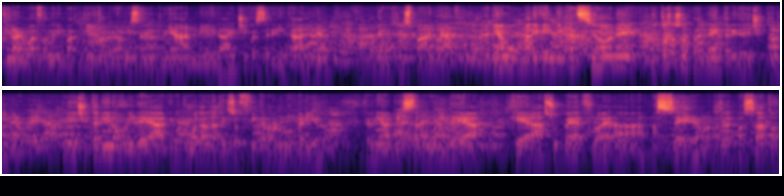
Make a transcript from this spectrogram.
fino alle nuove forme di partito che abbiamo visto negli ultimi anni, dai 5 Stelle in Italia a Podemos in Spagna, vediamo una rivendicazione piuttosto sorprendente dell'idea di cittadino. L'idea di cittadino è un'idea che in qualche modo è andata in soffitta per un lungo periodo, che veniva vista come un'idea che era superflua, era passé, una cosa del passato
